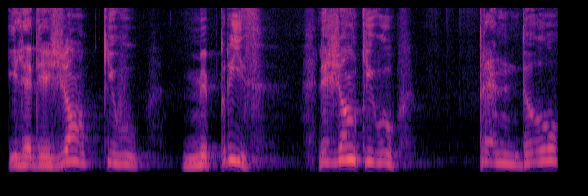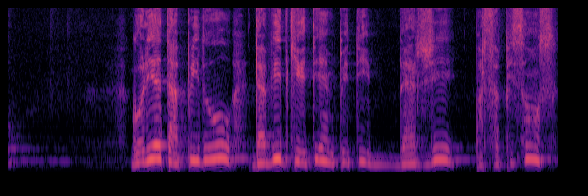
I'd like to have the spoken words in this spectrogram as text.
Il y a des gens qui vous méprisent, les gens qui vous prennent d'eau. Goliath a pris d'eau, David qui était un petit berger par sa puissance.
